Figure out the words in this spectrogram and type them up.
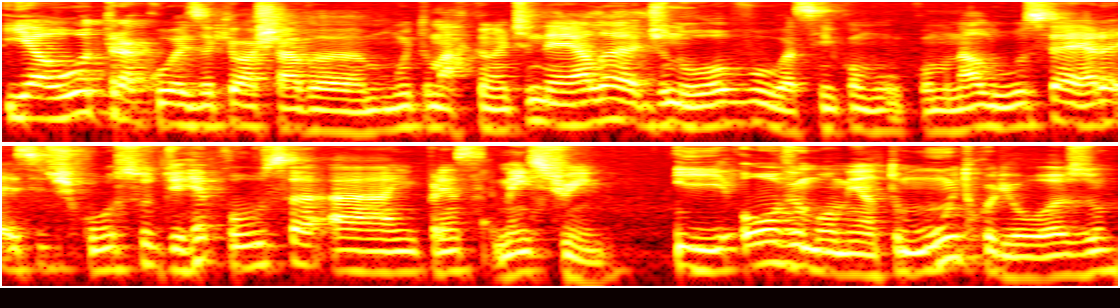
E a outra coisa que eu achava muito marcante nela, de novo, assim como, como na Lúcia, era esse discurso de repulsa à imprensa mainstream. E houve um momento muito curioso.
